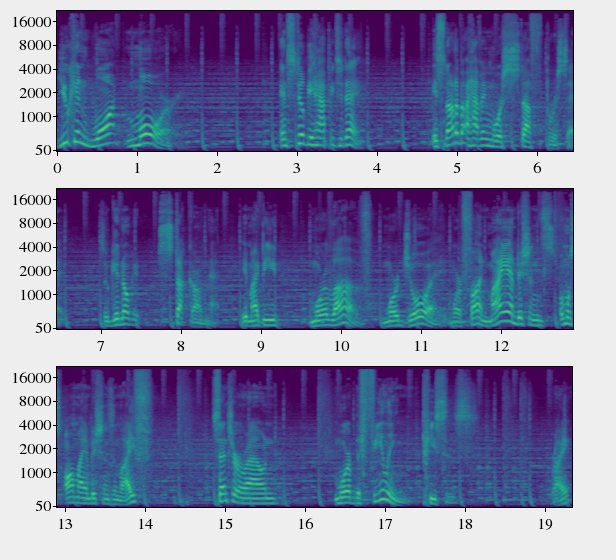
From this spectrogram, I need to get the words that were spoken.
You can want more and still be happy today. It's not about having more stuff per se. So get, don't get stuck on that. It might be more love, more joy, more fun. My ambitions, almost all my ambitions in life, center around more of the feeling pieces, right?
